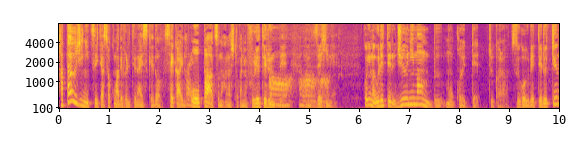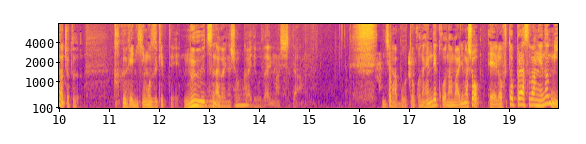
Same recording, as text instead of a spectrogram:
旗氏についてはそこまで触れてないですけど、世界の大パーツの話とかにも触れてるんで、あーうんぜひね、これ今売れてる、12万部もう超えてるから、すごい売れてるっていうのをちょっと、格言に紐づけて、ムーつながりの紹介でございました。じゃあ冒頭この辺でコーナー参りましょう。えーロフトプラスワンへの道。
